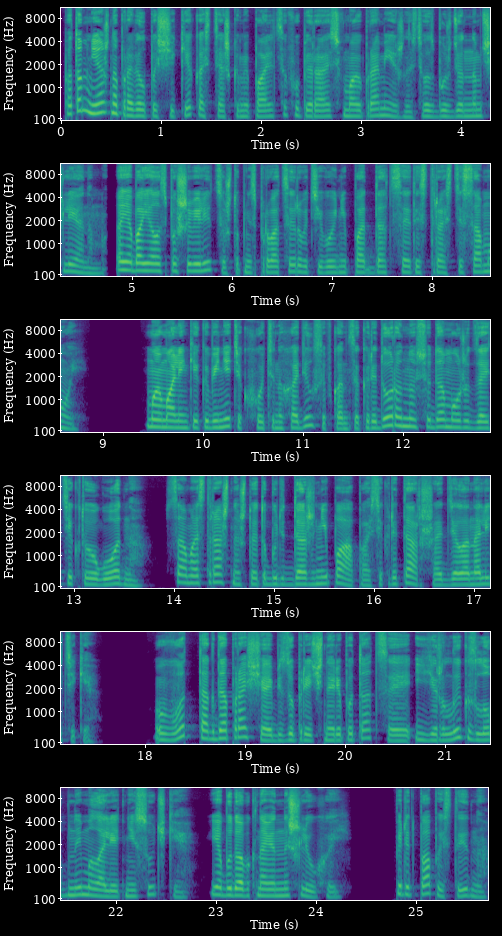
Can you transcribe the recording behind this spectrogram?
Потом нежно провел по щеке костяшками пальцев, упираясь в мою промежность возбужденным членом, а я боялась пошевелиться, чтобы не спровоцировать его и не поддаться этой страсти самой. Мой маленький кабинетик хоть и находился в конце коридора, но сюда может зайти кто угодно. Самое страшное, что это будет даже не папа, а секретарша отдела аналитики. Вот тогда прощай безупречная репутация и ярлык злобной малолетней сучки. Я буду обыкновенной шлюхой. Перед папой стыдно.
